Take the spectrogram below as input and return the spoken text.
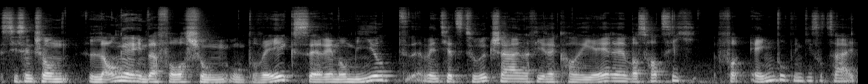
Sie sind schon lange in der Forschung unterwegs, sehr renommiert. Wenn Sie jetzt zurückschauen auf Ihre Karriere, was hat sich verändert in dieser Zeit?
